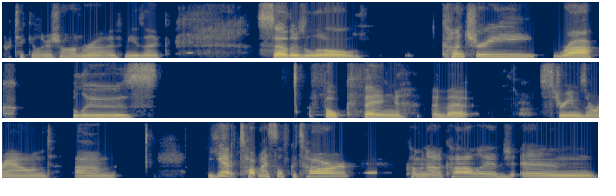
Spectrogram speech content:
particular genre of music. So there's a little country, rock, blues, folk thing that streams around. Um, yeah, taught myself guitar coming out of college and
